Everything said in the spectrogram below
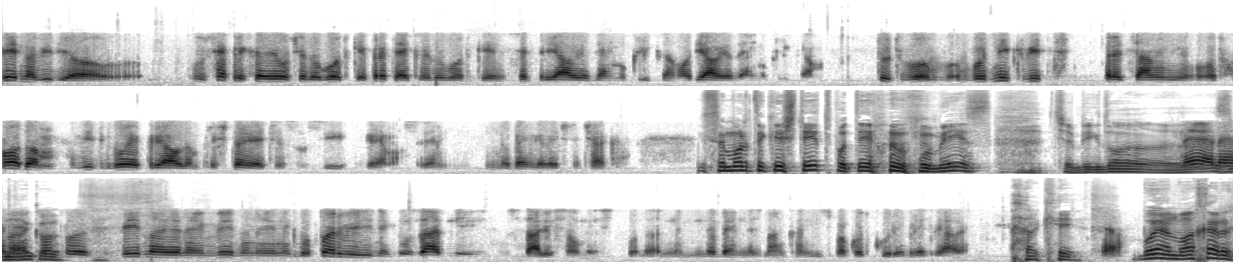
vedno vidijo vse prihajajoče dogodke, pretekle dogodke, se prijavijo z enim klikom, odjavijo z enim klikom. Tudi vo- vo- vodnik vid pred samim odhodom, vidi, kdo je prijavljen, prešteje, če so vsi, gremo, se noben ga več ne čaka. Se morate kaj šteti potem vmes, če bi kdo eh, Ne, ne, ne, to, to, vedno, je, vedno je nekdo prvi, nekdo zadnji, ostali so vmes, tako da ne, noben ne zmanjka, mi smo kot kure brez glave. Okay. Ja. Bojan Mahar, eh,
